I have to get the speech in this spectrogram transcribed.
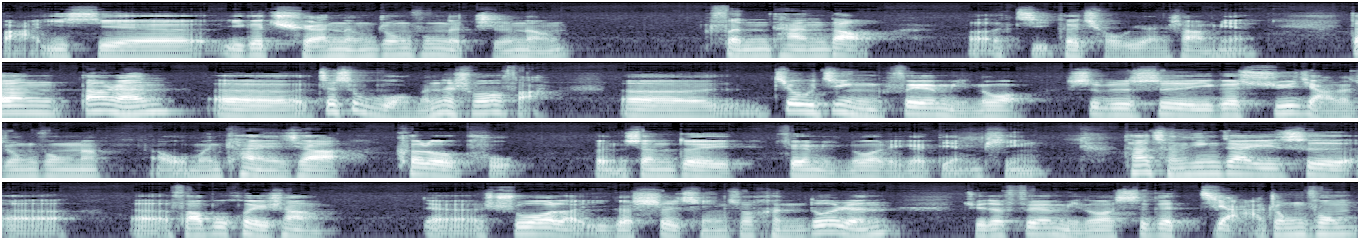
把一些一个全能中锋的职能分摊到。呃，几个球员上面，但当然，呃，这是我们的说法。呃，究竟菲尔米诺是不是一个虚假的中锋呢？啊，我们看一下克洛普本身对菲尔米诺的一个点评。他曾经在一次呃呃发布会上，呃说了一个事情，说很多人觉得菲尔米诺是个假中锋，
